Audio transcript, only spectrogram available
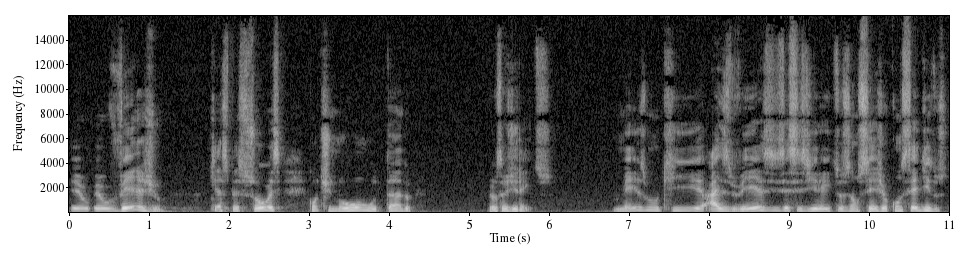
eu, eu vejo que as pessoas continuam lutando pelos seus direitos. Mesmo que às vezes esses direitos não sejam concedidos.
